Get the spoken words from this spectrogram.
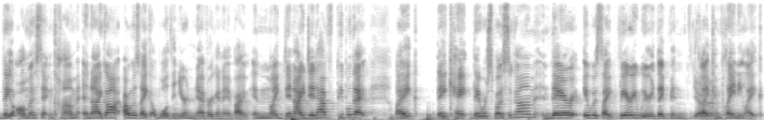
they almost didn't come and I got I was like, Well then you're never gonna invite me and like then I did have people that like they came they were supposed to come and there it was like very weird. They've been Yeah. like complaining like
